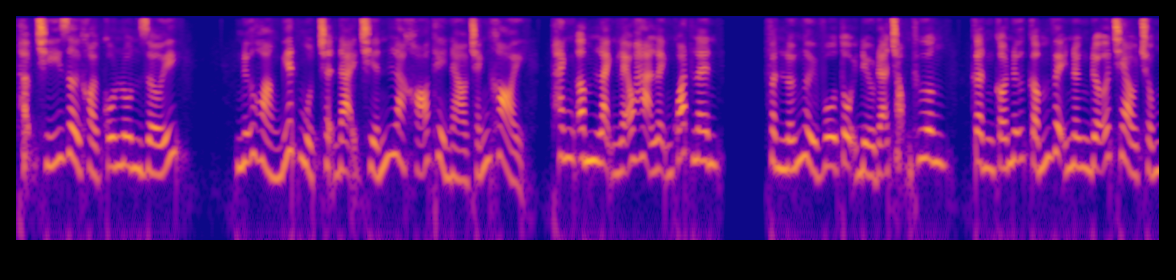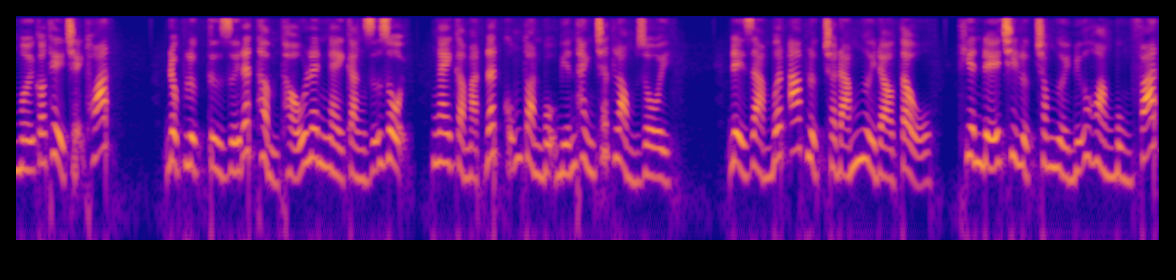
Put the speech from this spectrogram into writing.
thậm chí rời khỏi côn lôn giới. nữ hoàng biết một trận đại chiến là khó thể nào tránh khỏi, thanh âm lạnh lẽo hạ lệnh quát lên. Phần lớn người vô tội đều đã trọng thương, cần có nữ cấm vệ nâng đỡ trèo chống mới có thể chạy thoát. Độc lực từ dưới đất thẩm thấu lên ngày càng dữ dội, ngay cả mặt đất cũng toàn bộ biến thành chất lỏng rồi. Để giảm bớt áp lực cho đám người đào tẩu, thiên đế chi lực trong người nữ hoàng bùng phát,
